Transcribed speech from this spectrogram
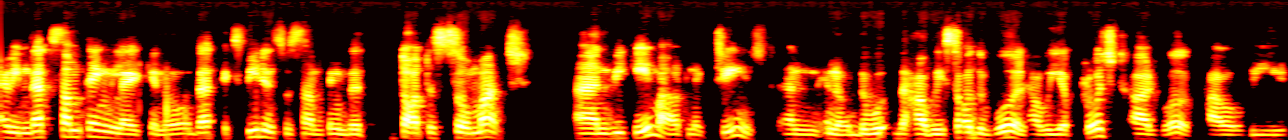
i mean that's something like you know that experience was something that taught us so much and we came out like changed and you know the, the how we saw the world how we approached our work how we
